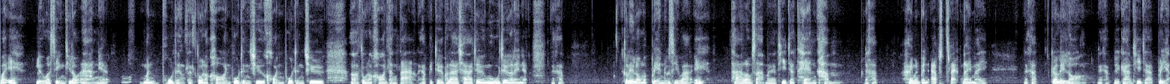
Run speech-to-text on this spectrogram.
ว่าเอ๊ะ หรือว่าสิ่งที่เราอ่านเนี่ยมันพูดถึงตัวละครพูดถึงชื่อคน พูดถึงชื่อตัวละครต่าง ๆ นะครับ ไปเจอพระราชาเจองูเจออะไรเนี่ยนะครับ ก็เลยลองมาเปลี่ยนดูซิว่า เอ๊ะ ถ้าเราสามารถที่จะแทนคำนะครับ ให้มันเป็น abstract ได้ไหมนะครับ ก็เลยลองนะครับโดยการที่จะเปลี่ยน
